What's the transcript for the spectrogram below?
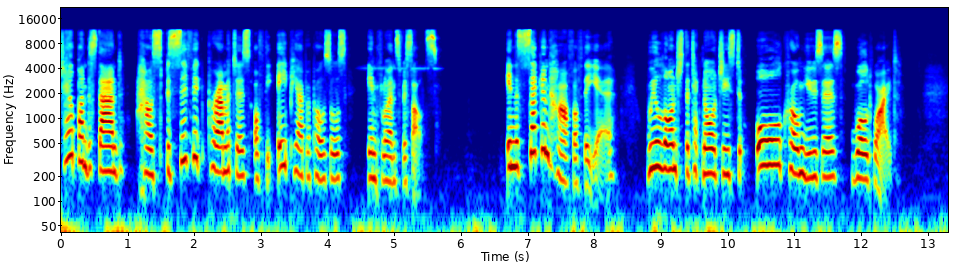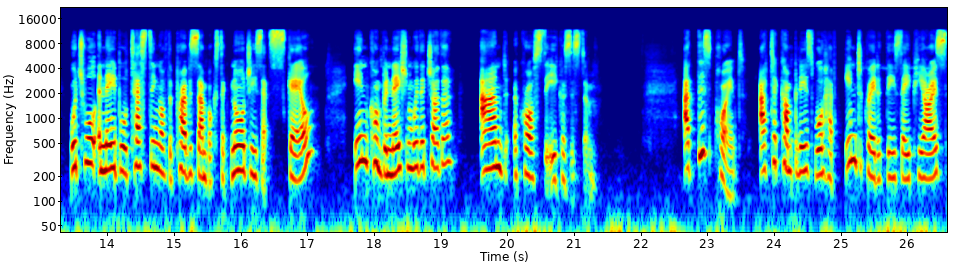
to help understand how specific parameters of the API proposals influence results. In the second half of the year, we'll launch the technologies to all Chrome users worldwide, which will enable testing of the Privacy Sandbox technologies at scale, in combination with each other, and across the ecosystem. At this point, ad tech companies will have integrated these APIs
